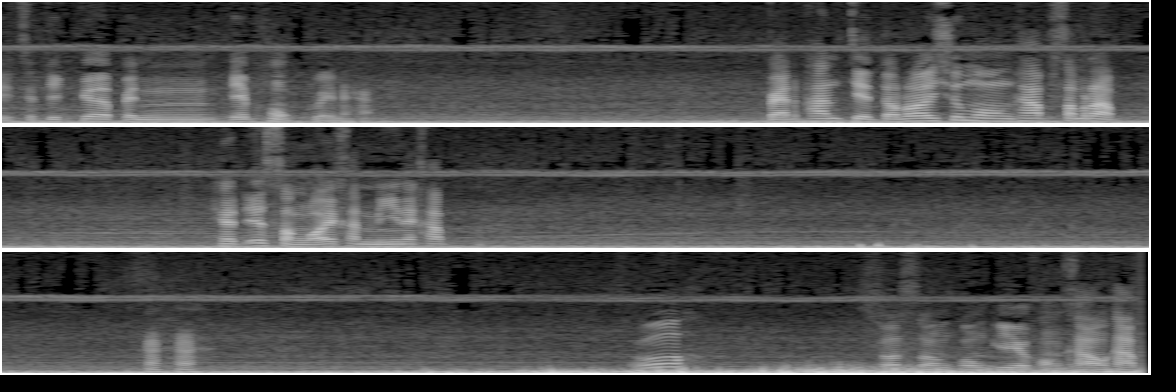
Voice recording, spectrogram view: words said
ติดสติกเกอร์เป็น F6 เลยนะฮะ8,700 ชั่วโมงครับสำหรับ HS 200 คันนี้นะครับ โอ้สดทรงองค์เอวของเขาครับ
